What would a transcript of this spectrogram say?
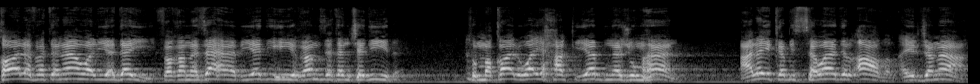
قال فتناول يدي فغمزها بيده غمزة شديدة. ثم قال ويحك يا ابن جمهان عليك بالسواد الأعظم أي الجماعة.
